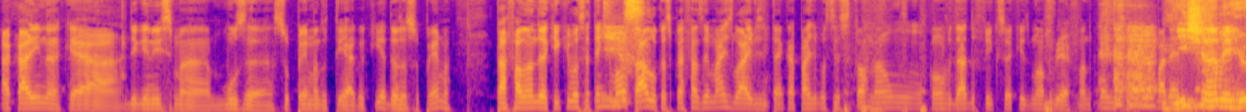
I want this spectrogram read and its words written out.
a Karina, que é a digníssima musa suprema do Tiago aqui, a deusa suprema, tá falando aqui que você tem que Isso. voltar, Lucas, pra fazer mais lives, então é capaz de você se tornar um convidado fixo aqui do Mob Grafando, porque a gente trabalha Me chamem, viu?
